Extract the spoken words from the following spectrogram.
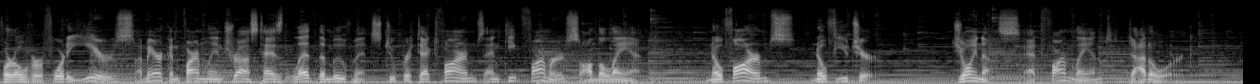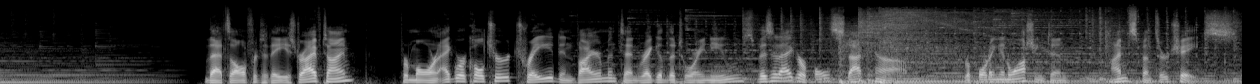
For over 40 years, American Farmland Trust has led the movement to protect farms and keep farmers on the land. No farms, no future. Join us at farmland.org. That's all for today's drive time. For more agriculture, trade, environment, and regulatory news, visit agripulse.com. Reporting in Washington, I'm Spencer Chase.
